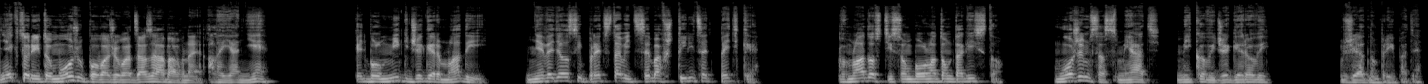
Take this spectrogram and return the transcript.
Niektorí to môžu považovať za zábavné, ale ja nie. Keď bol Mick Jagger mladý, nevedel si predstaviť seba v 45-ke. V mladosti som bol na tom takisto. Môžem sa smiať Mickovi Jaggerovi? V žiadnom prípade.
